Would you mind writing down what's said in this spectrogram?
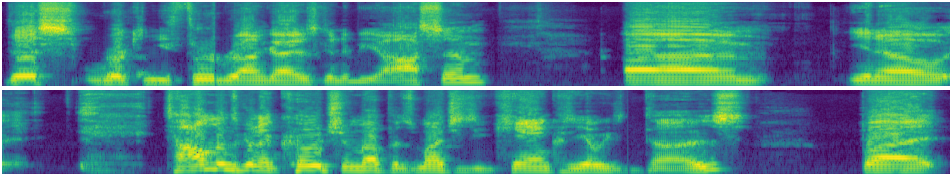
this rookie third round guy is going to be awesome." Um, you know, Tomlin's going to coach him up as much as he can because he always does, but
